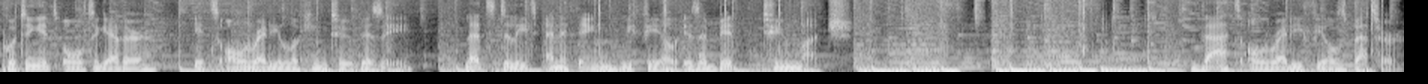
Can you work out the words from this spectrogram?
Putting it all together, it's already looking too busy. Let's delete anything we feel is a bit too much. That already feels better.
